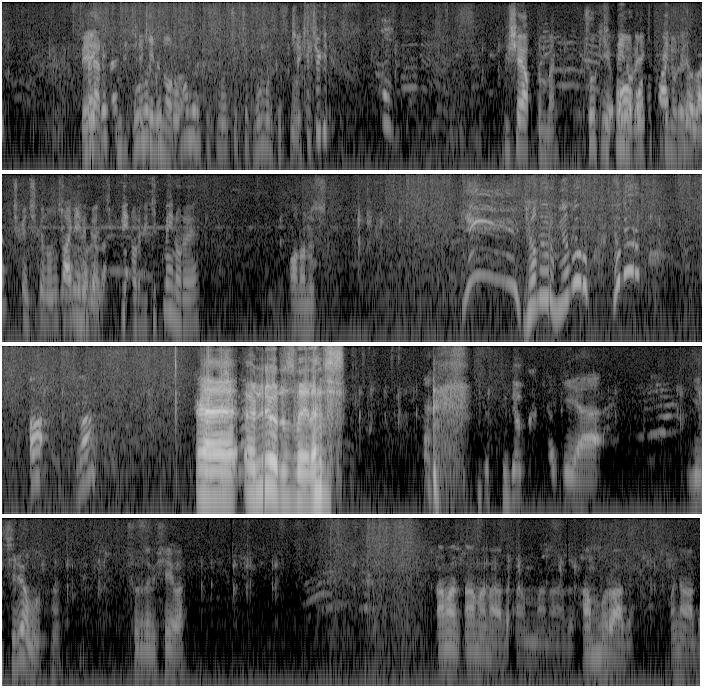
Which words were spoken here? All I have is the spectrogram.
Beyler Bekle, bence boomer çekilin kısmı, oradan. Boomer kısmı çık çık boomer kısmı. Çekil çekil. Bir şey yaptım ben. Çok iyi. Gitmeyin o, oraya, onu gitmeyin takip oraya. ediyorlar. Çıkın çıkın onu takip Gitmeyin oraya, ediyorlar. gitmeyin oraya, gitmeyin oraya. Ananız. yanıyorum, yanıyorum, yanıyorum. Aa lan Ee, ölüyoruz beyler. Yok. çok iyi ya. Geçiliyor mu? Şurada bir şey var. Aman aman abi aman abi. Hamur abi. O ne abi?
